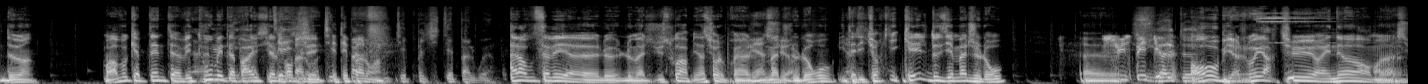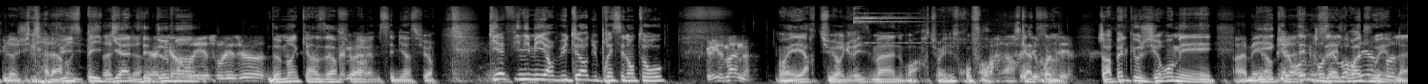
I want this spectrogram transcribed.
2-1. Bravo capitaine, tu avais Ah, tout mais t'as pas réussi à le formuler. T'étais pas loin. T'étais pas, t'étais pas loin. Alors vous savez euh, le, le match du soir, bien sûr, le premier Bien match sûr. de l'Euro, Italie-Turquie. Quel est le deuxième match de l'Euro? Euh, Suisse, Pays de Galles. Oh, bien joué Arthur, énorme. voilà, celui-là, j'étais à la Suisse, rue. Pays de Galles, c'est demain. Demain 15h sur. RMC bien sûr. Qui a fini meilleur buteur du précédent Euro Griezmann. Oui, Arthur Griezmann. Bon, Arthur, il est trop fort. Oh, c'est 4-1. déboîté. Je rappelle que Jérôme et, Ouais, mais et non, Captain, vous avez le droit de jouer. là.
